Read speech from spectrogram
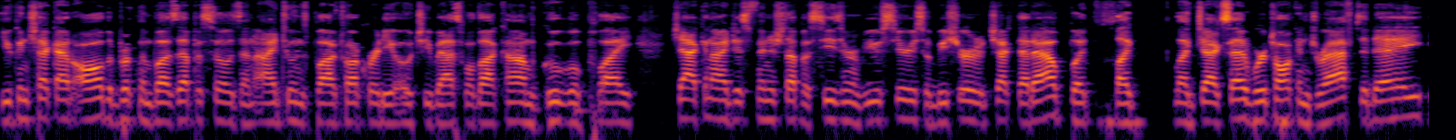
you can check out all the Brooklyn Buzz episodes on iTunes, Blog Talk Radio, OTGBasketball.com, Google Play. Jack and I just finished up a season review series, so be sure to check that out. But like like Jack said, we're talking draft today.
